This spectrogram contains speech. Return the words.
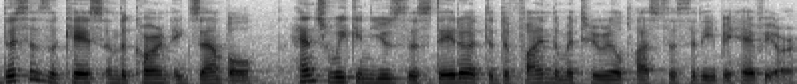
This is the case in the current example, hence we can use this data to define the material plasticity behavior.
